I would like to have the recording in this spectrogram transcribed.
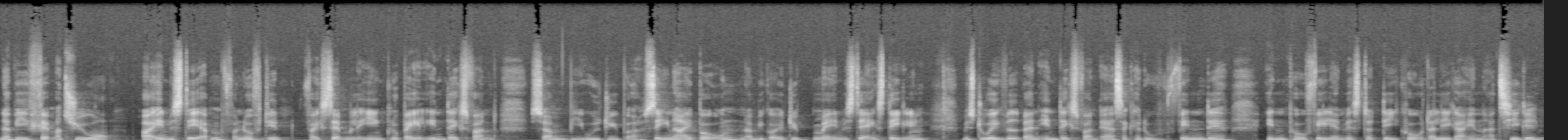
når vi er 25 år, og investere dem fornuftigt, for eksempel i en global indeksfond, som vi uddyber senere i bogen, når vi går i dybden med investeringsdelen. Hvis du ikke ved, hvad en indeksfond er, så kan du finde det inde på felianvestor.dk. Der ligger en artikel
